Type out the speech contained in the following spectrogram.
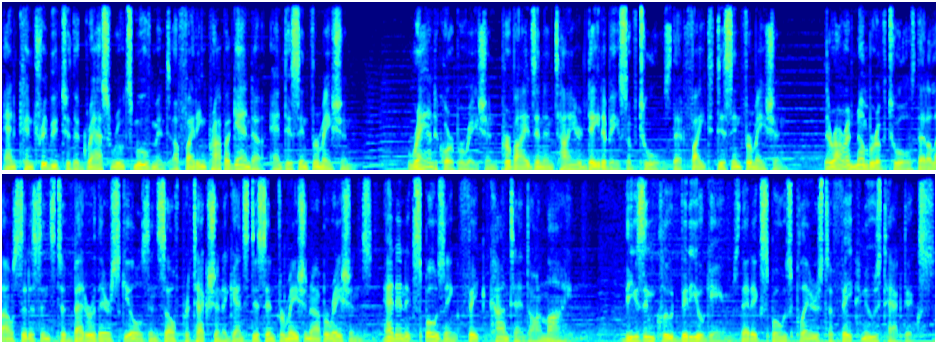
and contribute to the grassroots movement of fighting propaganda and disinformation. RAND Corporation provides an entire database of tools that fight disinformation. There are a number of tools that allow citizens to better their skills in self-protection against disinformation operations and in exposing fake content online. These include video games that expose players to fake news tactics,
